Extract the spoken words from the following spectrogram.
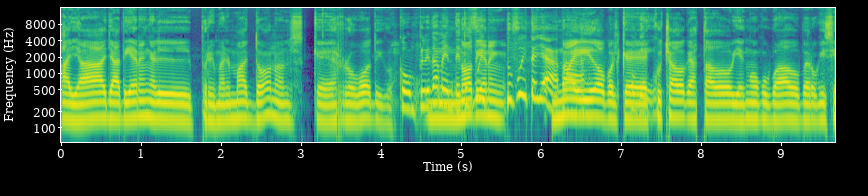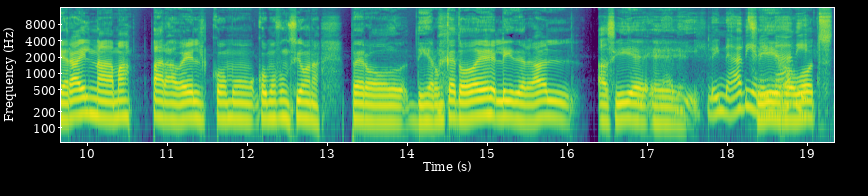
Allá ya tienen el primer McDonald's que es robótico. Completamente. No ¿Tú, tienen. ¿Tú fuiste ya? No para- he ido porque he escuchado que ha estado bien ocupado, pero quisiera ir nada más para ver cómo, cómo funciona. Pero dijeron que todo es literal así. eh, eh, No hay nadie, sí, no hay nadie. robots.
